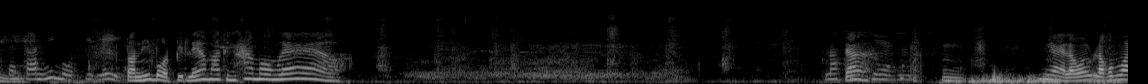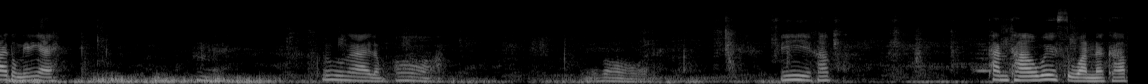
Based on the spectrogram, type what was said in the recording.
นี่แต่ตอนนี้โบสถ์ปิดเลยตอนนี้โบสถ์ปิดแล้วมาถึงห้าโมงแล้วรอบจ้าที่แย่แล้วอืม นี่ไงเราเราก็ไหว้ตรงนี้ไงอืมนู่นไงหลวงพ่อนี่ก็นี่ครับท่านท้าวเวสสุวรรณนะครับ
